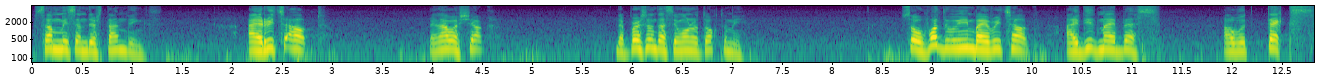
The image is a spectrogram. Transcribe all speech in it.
some misunderstandings. I reached out and I was shocked. The person doesn't want to talk to me. So, what do we mean by reach out? I did my best. I would text.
